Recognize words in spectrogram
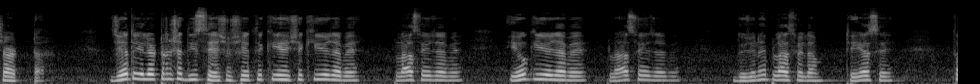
চারটা। যেহেতু ইলেকট্রন সে দিচ্ছে সেহেতু কী সে কী হয়ে যাবে? প্লাস হয়ে যাবে। এও কী হয়ে যাবে? প্লাস হয়ে যাবে। দুজনেই প্লাস হলাম ঠিক আছে? তো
